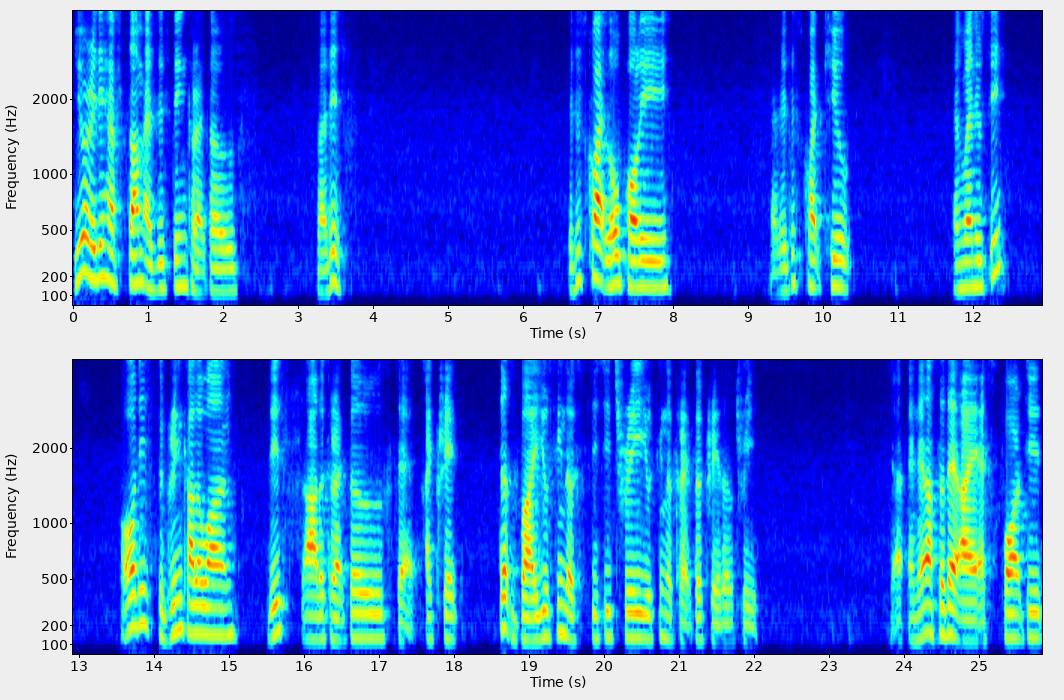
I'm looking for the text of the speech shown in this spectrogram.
You already have some existing characters like this. It is quite low poly and it is quite cute. And when you see all these the green color one these are the characters that I created by using the CC3 using the character creator 3. And then after that I export it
